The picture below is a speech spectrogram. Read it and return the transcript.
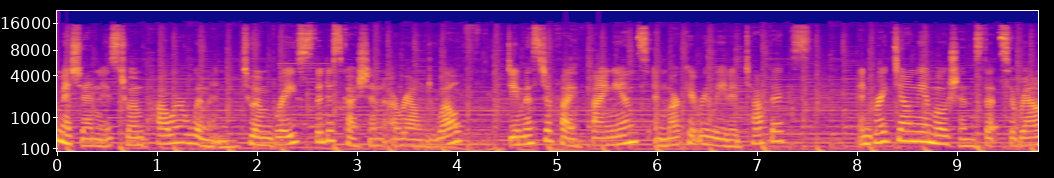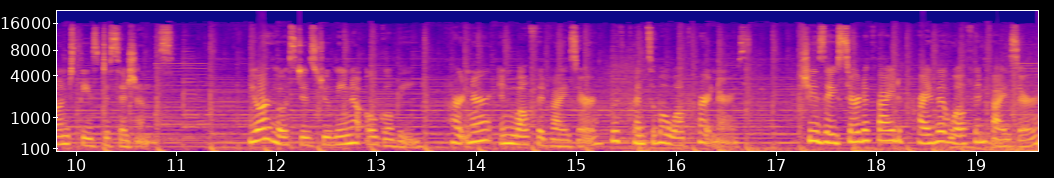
mission is to empower women to embrace the discussion around wealth, demystify finance and market related topics, and break down the emotions that surround these decisions. Your host is Julina Ogilvy, partner and wealth advisor with Principal Wealth Partners. She is a certified private wealth advisor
